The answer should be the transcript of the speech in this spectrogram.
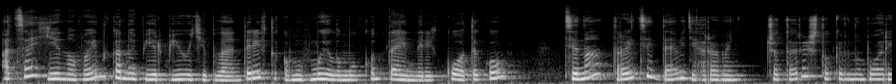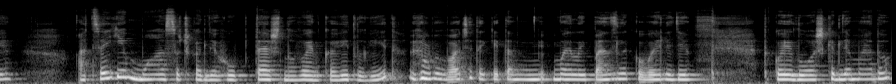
А це є новинка набір б'юті блендерів в такому милому контейнері котику. Ціна 39 гривень, 4 штуки в наборі. А це є масочка для губ, теж новинка від Ловіт. Ви бачите, який там милий пензлик у вигляді такої ложки для меду.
